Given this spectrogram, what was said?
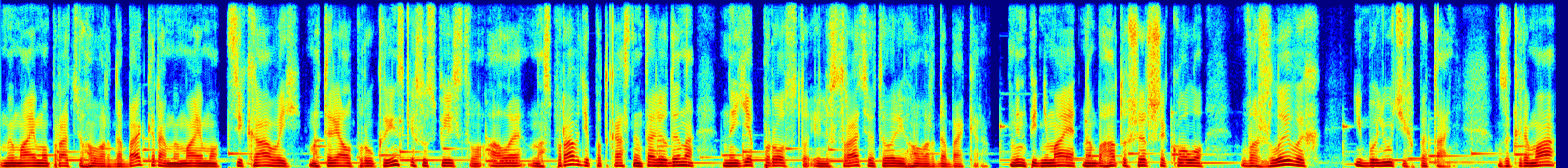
ми маємо працю Говарда Беккера, ми маємо цікавий матеріал про українське суспільство, але насправді подкаст не та людина не є просто ілюстрацією теорії Говарда Беккера. Він піднімає набагато ширше коло важливих і болючих питань. Зокрема,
